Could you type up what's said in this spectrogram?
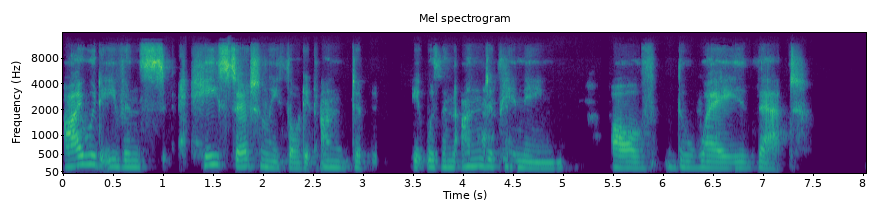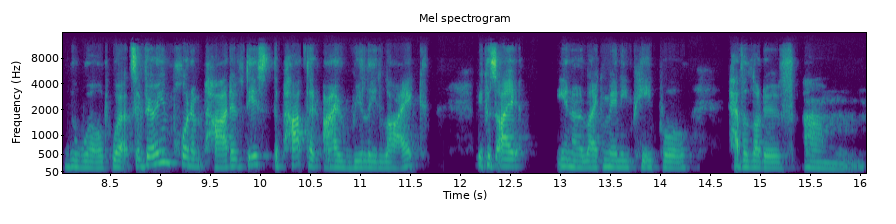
I would even, he certainly thought it under, it was an underpinning of the way that the world works. A very important part of this, the part that I really like, because I, you know, like many people, have a lot of um,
